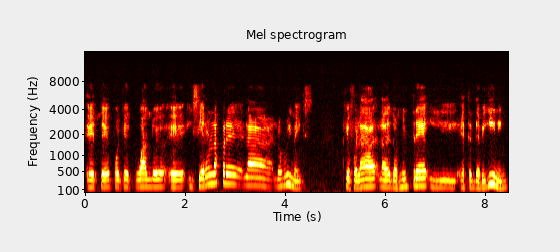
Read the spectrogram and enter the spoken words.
Este, porque cuando eh, hicieron las pre- la- los remakes, que fue la, la de 2003 y este The Beginning,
